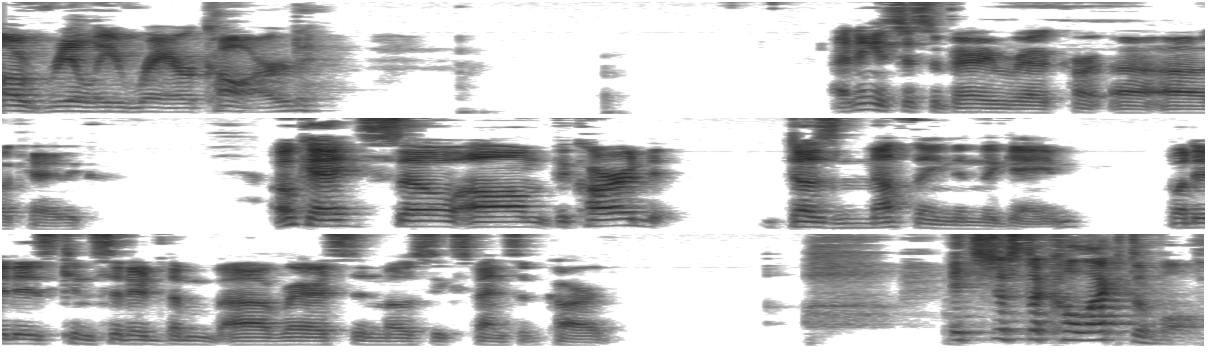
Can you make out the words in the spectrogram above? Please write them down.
a really rare card? I think it's just a very rare card. Uh, uh, okay. Okay, so um, the card does nothing in the game, but it is considered the uh, rarest and most expensive card. It's just a collectible.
